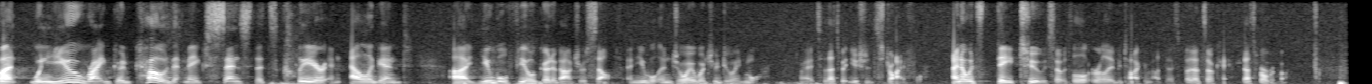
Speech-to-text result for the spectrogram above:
But when you write good code that makes sense, that's clear and elegant, uh, you will feel good about yourself and you will enjoy what you're doing more, right? So that's what you should strive for. I know it's day two, so it's a little early to be talking about this, but that's okay. That's where we're going.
